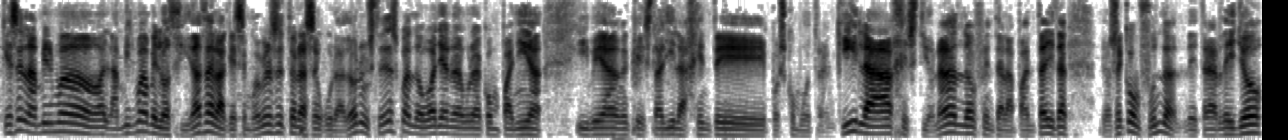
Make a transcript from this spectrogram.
que es en la misma, la misma velocidad a la que se mueve el sector asegurador. Ustedes cuando vayan a una compañía y vean que está allí la gente pues como tranquila, gestionando frente a la pantalla y tal, no se confundan. Detrás de ello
